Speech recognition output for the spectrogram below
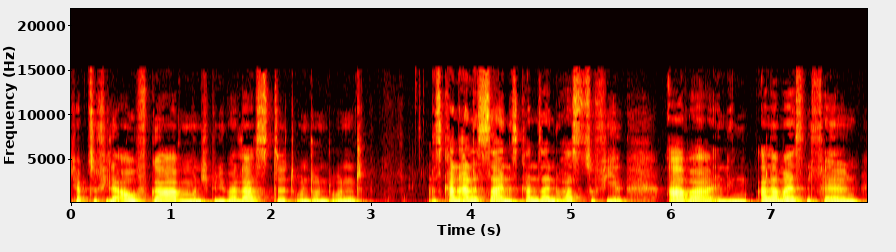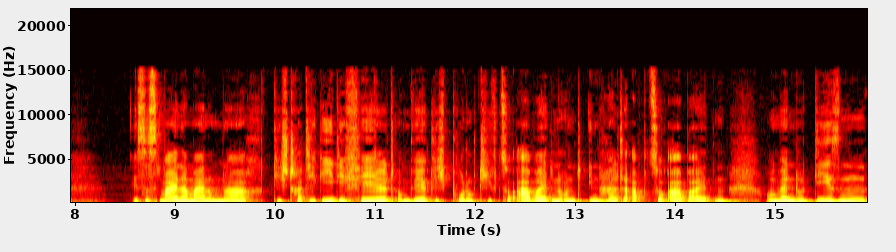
ich habe zu viele Aufgaben und ich bin überlastet und, und, und. Es kann alles sein, es kann sein, du hast zu viel. Aber in den allermeisten Fällen ist es meiner Meinung nach die Strategie, die fehlt, um wirklich produktiv zu arbeiten und Inhalte abzuarbeiten. Und wenn du diesen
